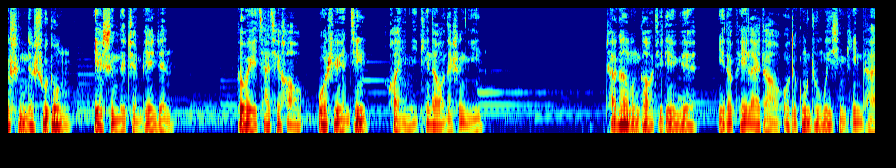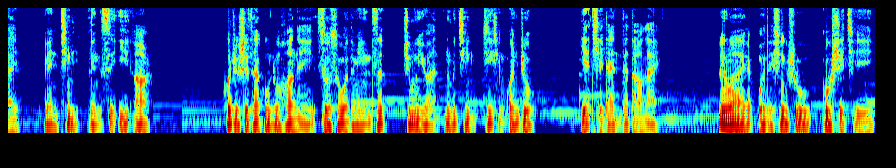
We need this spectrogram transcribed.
我是你的树洞，也是你的枕边人。各位假期好，我是远近，欢迎你听到我的声音。查看文稿及订阅，你都可以来到我的公众微信平台“远近零四一二”，或者是在公众号内搜索我的名字“这么远那么近”进行关注，也期待你的到来。另外，我的新书故事集《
